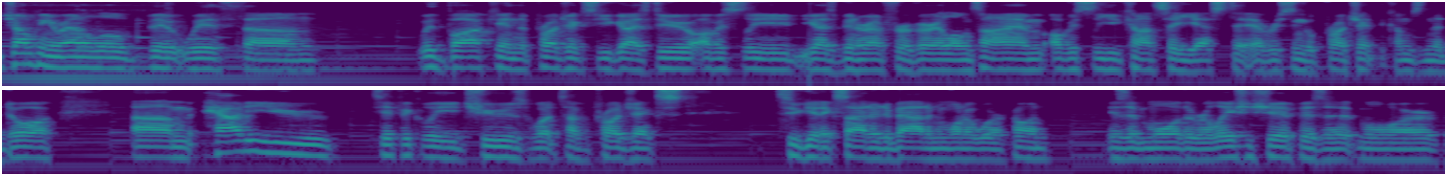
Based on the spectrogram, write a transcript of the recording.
jumping around a little bit with um, with Buck and the projects you guys do. Obviously, you guys have been around for a very long time. Obviously, you can't say yes to every single project that comes in the door. Um, how do you typically choose what type of projects to get excited about and want to work on? Is it more the relationship? Is it more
